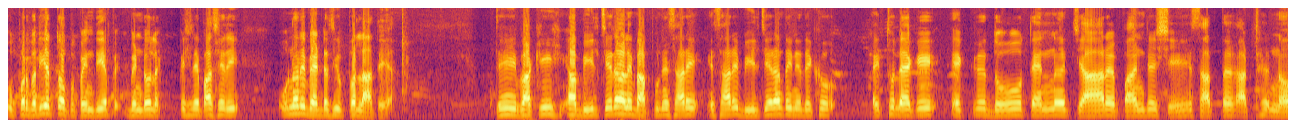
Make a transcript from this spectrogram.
ਉੱਪਰ ਵਧੀਆ ਧੁੱਪ ਪੈਂਦੀ ਹੈ ਵਿੰਡੋ ਪਿਛਲੇ ਪਾਸੇ ਦੀ, ਉਹਨਾਂ ਦੇ ਬੈੱਡ ਅਸੀਂ ਉੱਪਰ ਲਾਤੇ ਆ। ਤੇ ਬਾਕੀ ਆ ਵੀਲ ਚੇਅਰਾਂ ਵਾਲੇ ਬਾਪੂ ਨੇ ਸਾਰੇ, ਇਹ ਸਾਰੇ ਵੀਲ ਚੇਅਰਾਂ ਤੇ ਨੇ, ਦੇਖੋ, ਇੱਥੋਂ ਲੈ ਕੇ 1 2 3 4 5 6 7 8 9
